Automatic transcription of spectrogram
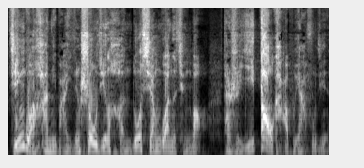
尽管汉尼拔已经收集了很多相关的情报，但是一到卡普亚附近，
